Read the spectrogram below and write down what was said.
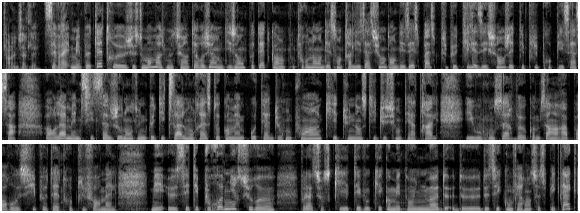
Caroline Châtelet. C'est vrai, mais peut-être justement, moi, je me suis interrogée en me disant peut-être qu'en tournant en décentralisation dans des espaces plus petits, les échanges étaient plus propices à ça. Or là, même si ça joue dans une petite salle, on reste quand même au Théâtre du Rond-Point, qui est une institution théâtrale, et on conserve comme ça un rapport aussi peut-être plus formel. Mais euh, c'était pour revenir sur euh, voilà sur ce qui est évoqué comme étant une mode de, de ces conférences spectacles.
